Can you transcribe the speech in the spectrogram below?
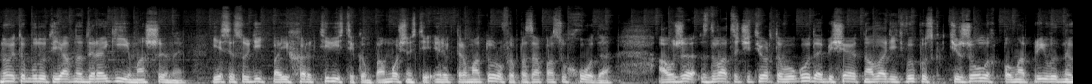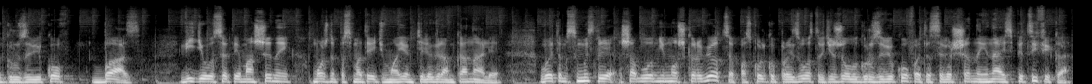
но это будут явно дорогие машины, если судить по их характеристикам, по мощности электромоторов и по запасу хода. А уже с 24 года обещают наладить проводить выпуск тяжелых полноприводных грузовиков БАЗ. Видео с этой машиной можно посмотреть в моем телеграм-канале. В этом смысле шаблон немножко рвется, поскольку производство тяжелых грузовиков – это совершенно иная специфика.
